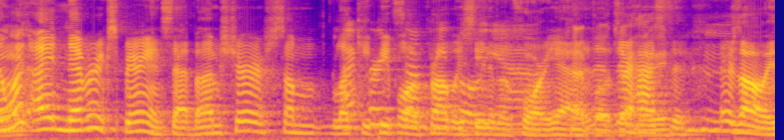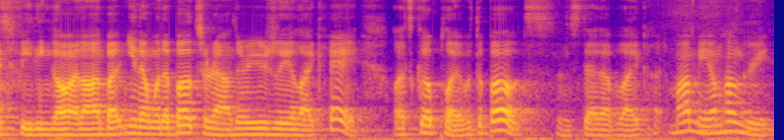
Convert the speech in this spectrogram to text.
know what? whales? I had never experienced that, but I'm sure some lucky heard people have probably people, seen it yeah. before. Yeah, Kinda floats there up, has maybe. to. There's always feeding going on, but you know when the boat's around, they're usually like, "Hey, let's go play with the boats," instead of like, "Mommy, I'm hungry."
